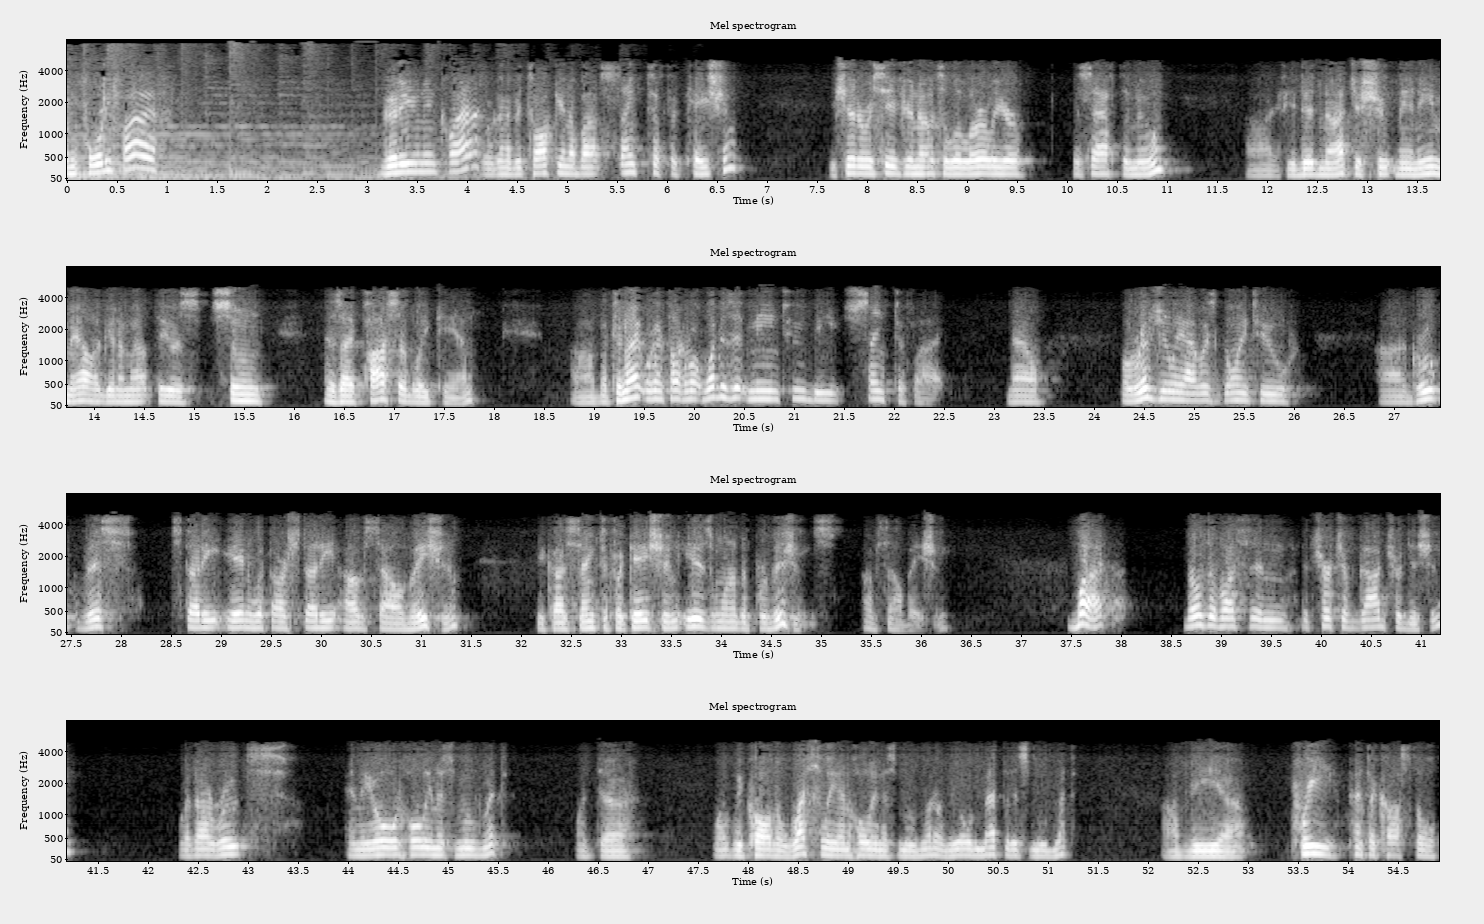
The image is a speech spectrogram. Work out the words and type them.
All right, 745. Good evening, class. We're going to be talking about sanctification. You should have received your notes a little earlier this afternoon. Uh, if you did not, just shoot me an email. I'll get them out to you as soon as I possibly can. Uh, but tonight we're going to talk about what does it mean to be sanctified. Now, originally I was going to uh, group this study in with our study of salvation because sanctification is one of the provisions of salvation. But those of us in the Church of God tradition, with our roots in the old holiness movement, what, uh, what we call the Wesleyan holiness movement or the old Methodist movement of the uh, pre Pentecostal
